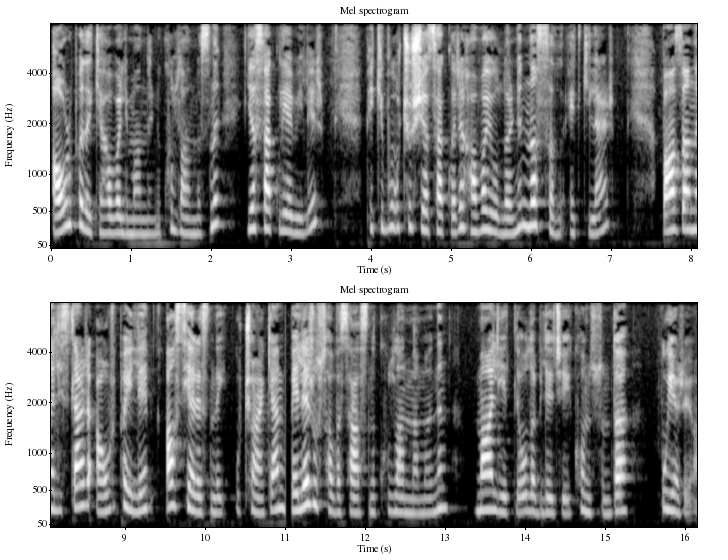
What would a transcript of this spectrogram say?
Avrupa'daki havalimanlarını kullanmasını yasaklayabilir. Peki bu uçuş yasakları hava yollarını nasıl etkiler? Bazı analistler Avrupa ile Asya arasında uçarken Belarus hava sahasını kullanmamanın maliyetli olabileceği konusunda uyarıyor.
